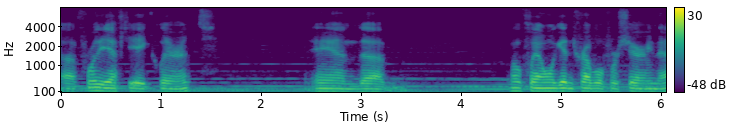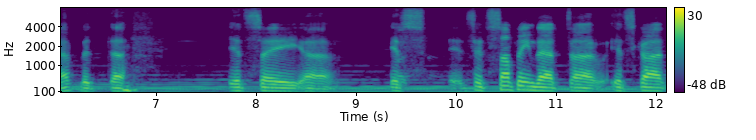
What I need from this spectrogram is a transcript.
uh, for the FDA clearance, and uh, hopefully I won't get in trouble for sharing that. But uh, it's a uh, it's it's it's something that uh, it's got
